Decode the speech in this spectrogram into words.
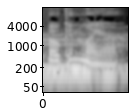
SpokenLayer.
